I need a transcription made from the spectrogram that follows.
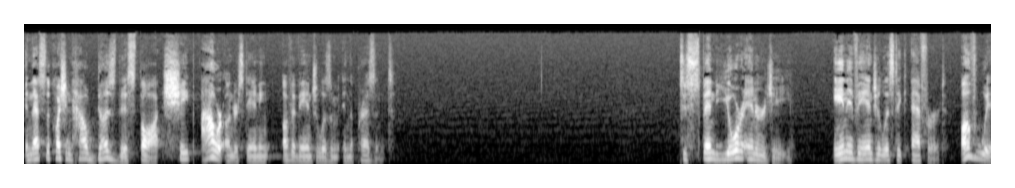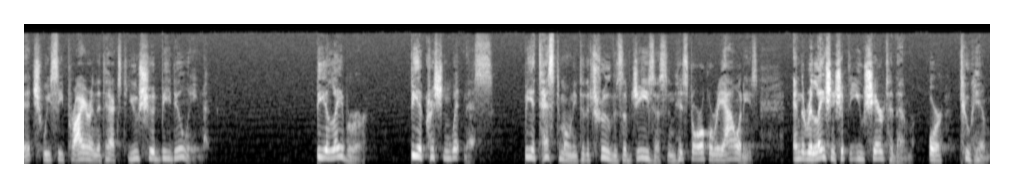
And that's the question how does this thought shape our understanding of evangelism in the present? To spend your energy in evangelistic effort of which we see prior in the text you should be doing. Be a laborer, be a Christian witness, be a testimony to the truths of Jesus and historical realities and the relationship that you share to them or to Him.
